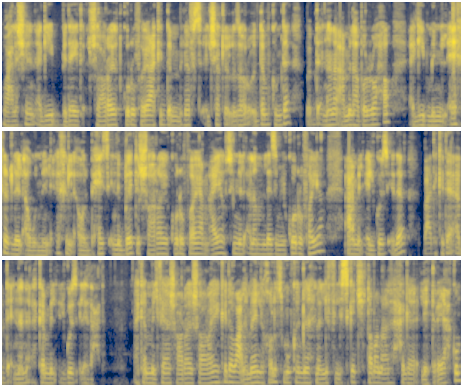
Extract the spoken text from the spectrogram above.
وعلشان أجيب بداية الشعرايه تكون رفيعة جدا بنفس الشكل اللي ظهر قدامكم ده ببدأ إن أنا أعملها بالراحة أجيب من الآخر للأول من الآخر للأول بحيث إن بداية الشعرايه يكون رفيع معايا وسن القلم لازم يكون رفيع أعمل الجزء ده بعد كده أبدأ إن أنا أكمل الجزء اللي تحت. أكمل فيها شعراية شعراية كده وعلى مالي خالص. ممكن إن إحنا نلف السكتش طبعا على الحاجة اللي تريحكم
